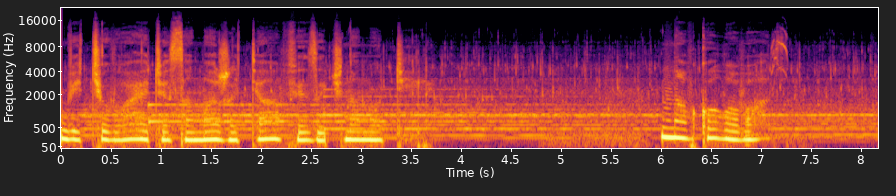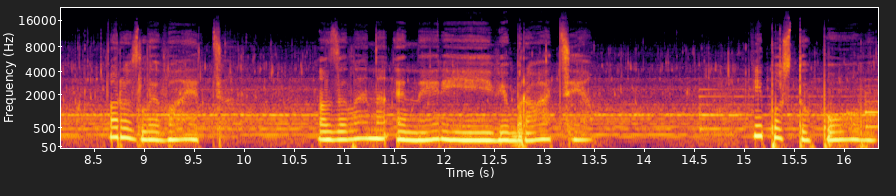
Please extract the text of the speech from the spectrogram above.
відчуваючи саме життя в фізичному тілі. Навколо вас розливається зелена енергія і вібрація, і поступово,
